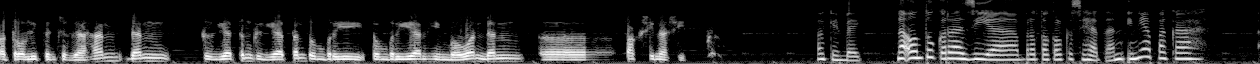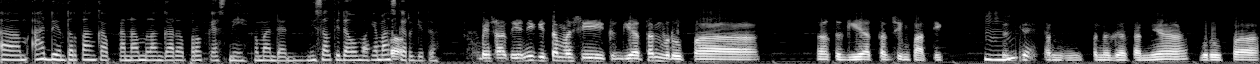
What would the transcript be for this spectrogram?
patroli pencegahan dan kegiatan-kegiatan pemberi pemberian himbauan dan uh, vaksinasi. Oke baik. Nah untuk razia protokol kesehatan ini apakah um, ada yang tertangkap karena melanggar prokes nih, komandan? Misal tidak memakai masker gitu? Sampai saat ini kita masih kegiatan berupa uh, kegiatan simpatik, mm -hmm. kegiatan penegakannya berupa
